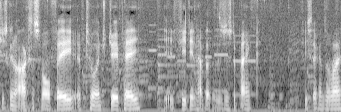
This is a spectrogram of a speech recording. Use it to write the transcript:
She's gonna ask a small fee of 200 JP. If you didn't have that, there's just a bank a few seconds away.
